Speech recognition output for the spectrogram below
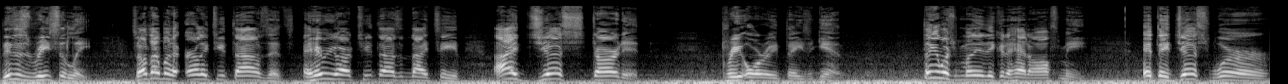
This is recently. So I'm talking about the early 2000s. And here we are, 2019. I just started pre-ordering things again. Think how much money they could have had off me if they just were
